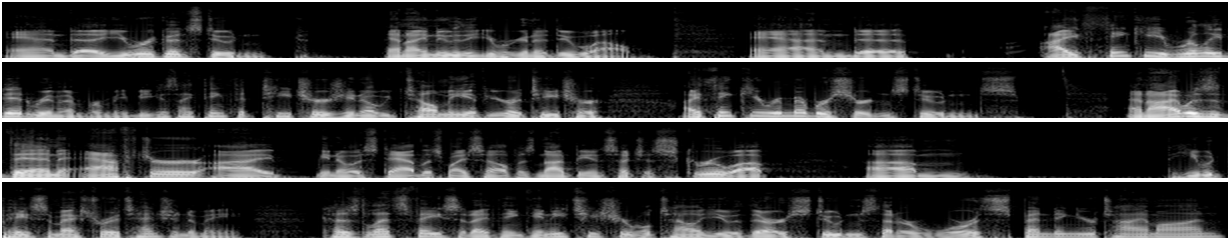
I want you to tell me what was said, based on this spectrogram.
And uh, you were a good student. And I knew that you were going to do well. And uh, I think he really did remember me because I think that teachers, you know, tell me if you're a teacher, I think you remember certain students. And I was then, after I, you know, established myself as not being such a screw up, um, he would pay some extra attention to me. Because let's face it, I think any teacher will tell you there are students that are worth spending your time on,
